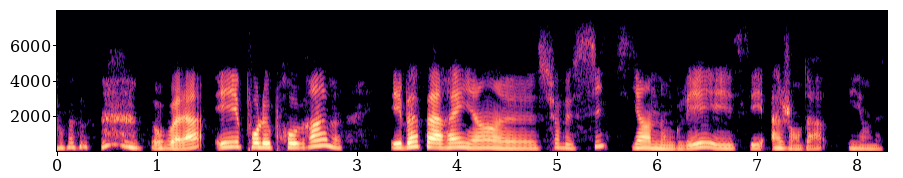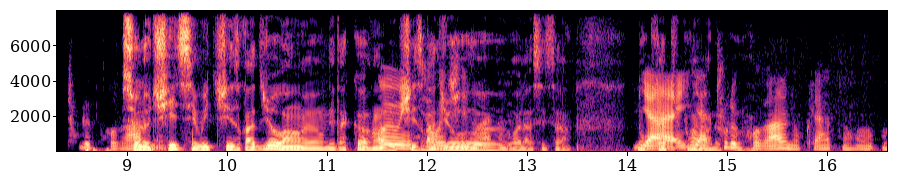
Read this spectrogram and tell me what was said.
Donc voilà. Et pour le programme, et eh ben pareil, hein, euh, sur le site, il y a un onglet et c'est agenda et on a tout le programme. Sur le cheat, c'est Witches Radio, hein, on est d'accord. Hein, Witches Radio, voilà, c'est ça il y a, tout le programme. Donc là, on,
